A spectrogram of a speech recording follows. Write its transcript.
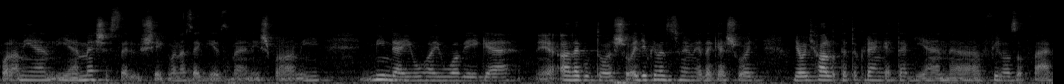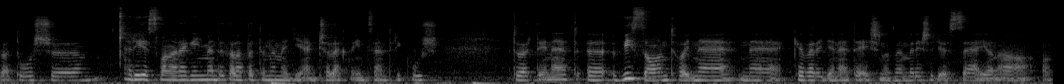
valamilyen ilyen meseszerűség van az egészben, és valami minden jó, ha jó a vége. A legutolsó, egyébként az is nagyon érdekes, hogy, hogy ahogy hallottatok, rengeteg ilyen uh, filozofálgatós uh, rész van a regényben, tehát alapvetően nem egy ilyen cselekménycentrikus történet, viszont, hogy ne, ne keveredjen el teljesen az ember, és hogy összeálljon a, a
